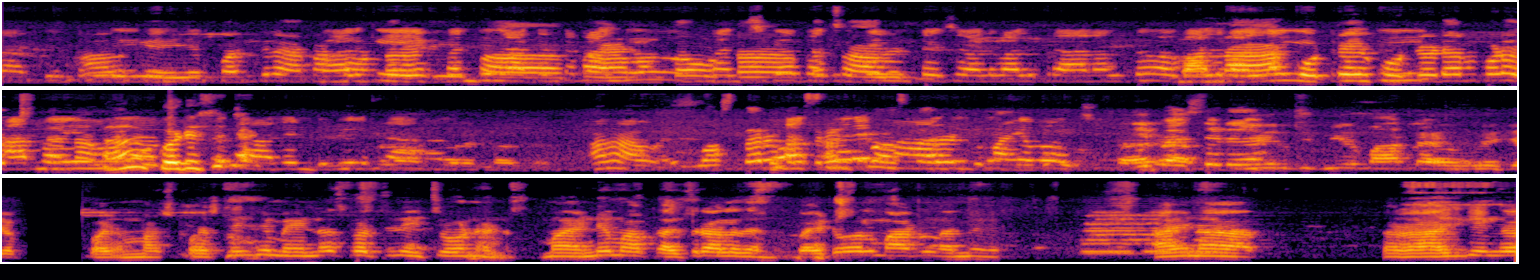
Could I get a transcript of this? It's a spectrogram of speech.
అభ్యంతరం వాళ్ళకి ఏ లేదండి. ఇబ్బంది లేకుండా వాళ్ళకి ఏ ఉండాలి, ఇబ్బంది ప్రా- లేకుండా ప్రాణంతో వాళ్ళు మంచిగా ఉండాలంటే బతికే చాలండి. ఉంటే చాలు వాళ్ళ ప్రాణాలతో వాళ్ళ మొన్న వల్ల కొట్టే ఎటువంటి కొట్టడానికి కూడా అపాయం వచ్చిందండి ఆ, లేకుండా కొడిసి చాలండి వీళ్ళ ప్రాణాలు. అలా వస్తారండి వస్తారండి, ఇక్కడికి మా ఇంటికి ఈ పరిస్థితి మీరు- మీరు ఫస్ట్ నుంచి మెయింటెనెన్స్ పరిస్థితి నేను చూడండి. మా అన్నీ మాకు కలిసి రాలేదండి. బయట వాళ్ళ మాటలు నమ్మి. ఆయన రాజకీయంగా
